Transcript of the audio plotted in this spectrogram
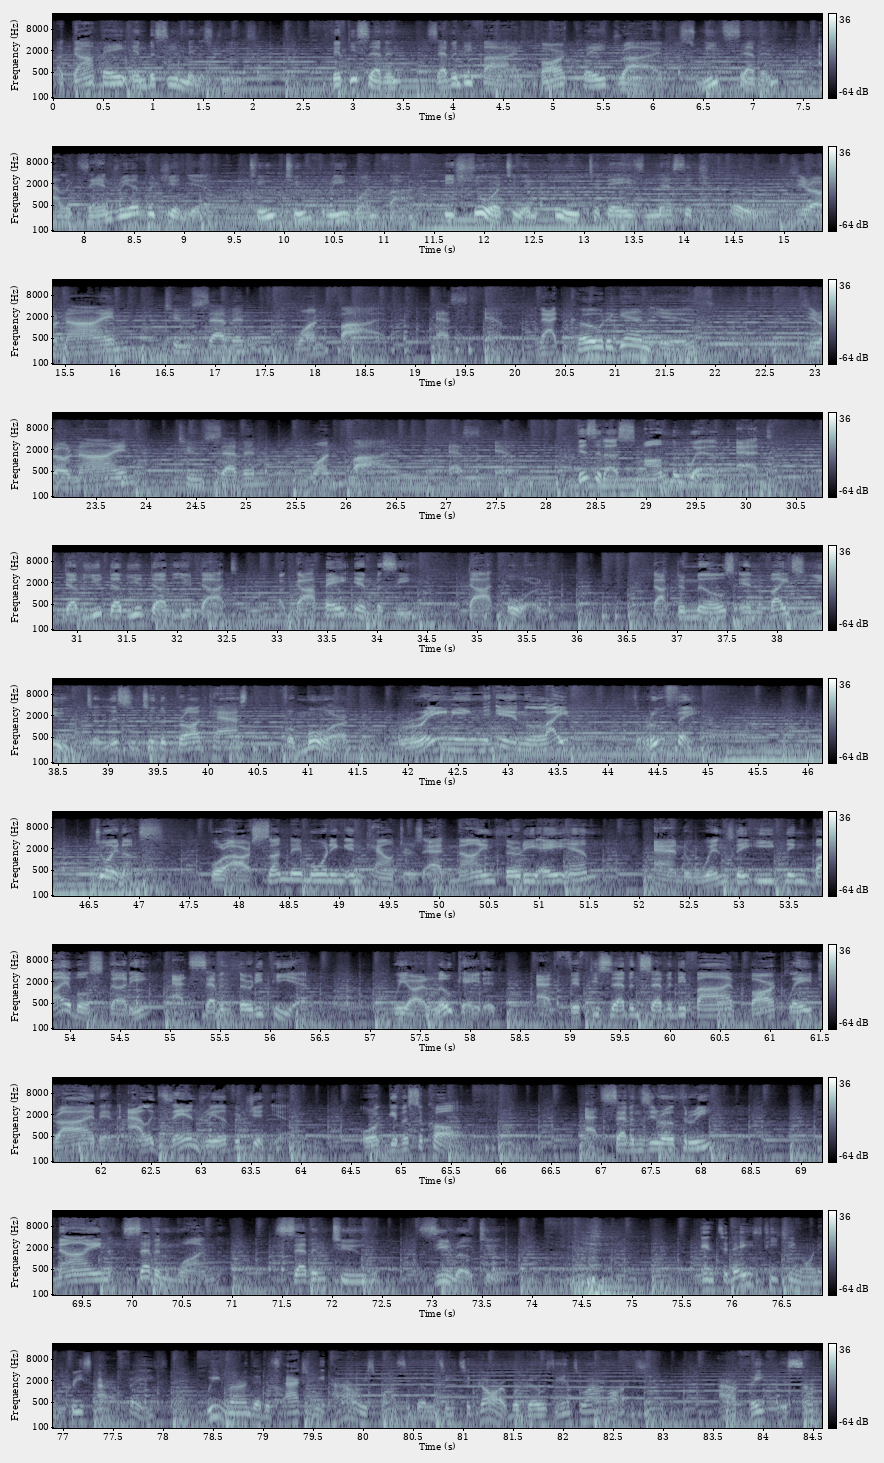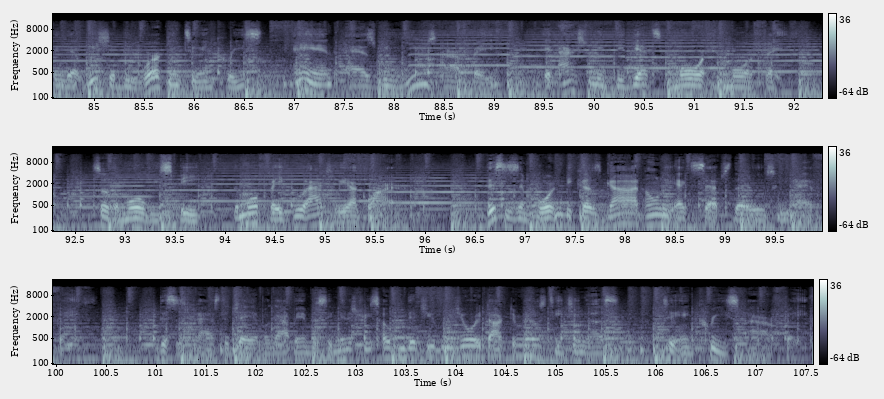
Agape Embassy Ministries, 5775 Barclay Drive, Suite 7, Alexandria, Virginia, 22315. Be sure to include today's message code 092715SM. That code again is 092715SM. Visit us on the web at www.agapeembassy.org. Dr. Mills invites you to listen to the broadcast for more Reigning in Life Through Faith. Join us for our Sunday morning encounters at 9:30 a.m. and Wednesday evening Bible study at 7:30 p.m. We are located at 5775 Barclay Drive in Alexandria, Virginia. Or give us a call at 703 971 7202. In today's teaching on Increase Our Faith, we learned that it's actually our responsibility to guard what goes into our hearts. Our faith is something that we should be working to increase, and as we use our faith, it actually begets more and more faith. So the more we speak, the more faith we'll actually acquire. This is important because God only accepts those who have faith. This is Pastor Jay of Agape Embassy Ministries, hoping that you've enjoyed Dr. Mills teaching us to increase our faith.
